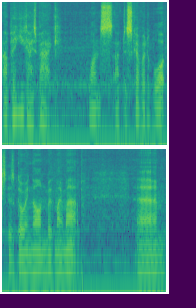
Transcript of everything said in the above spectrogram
I'll bring you guys back once I've discovered what is going on with my map. Um,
